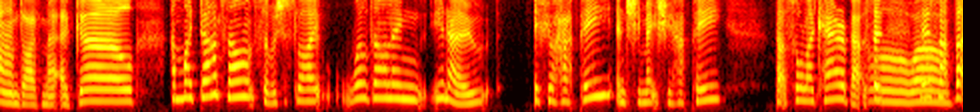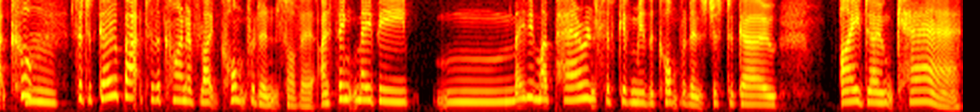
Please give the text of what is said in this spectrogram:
and I've met a girl. And my dad's answer was just like, well, darling, you know, if you're happy and she makes you happy, that's all I care about. So Oh, there's that that cool. So to go back to the kind of like confidence of it, I think maybe mm, maybe my parents have given me the confidence just to go, I don't care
